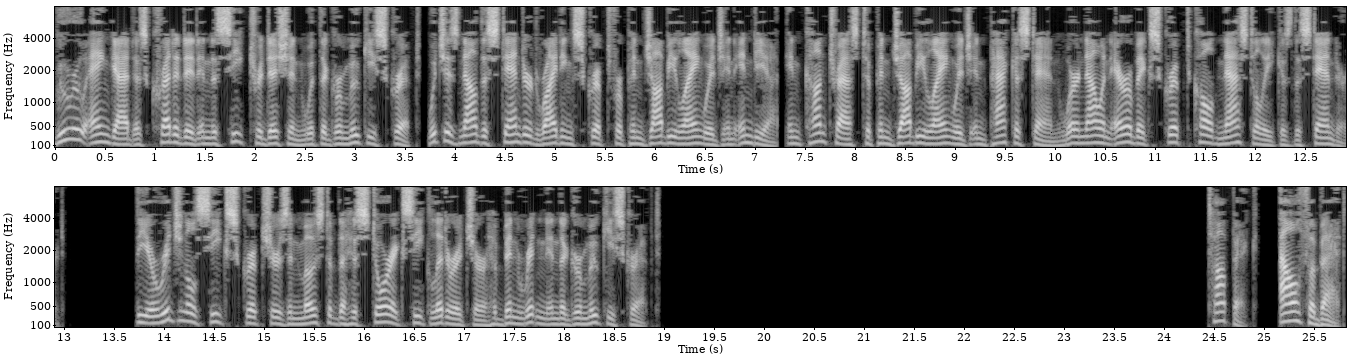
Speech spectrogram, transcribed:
Guru Angad is credited in the Sikh tradition with the Gurmukhi script, which is now the standard writing script for Punjabi language in India, in contrast to Punjabi language in Pakistan where now an Arabic script called Nastaliq is the standard. The original Sikh scriptures and most of the historic Sikh literature have been written in the Gurmukhi script. Alphabet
